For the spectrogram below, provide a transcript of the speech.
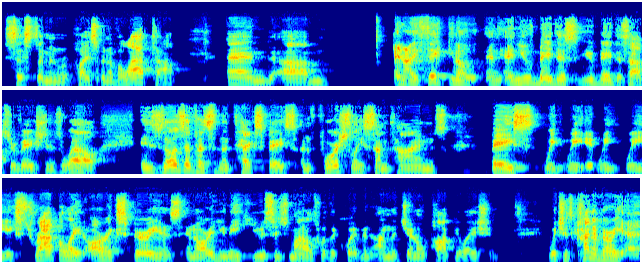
system in replacement of a laptop? And um, and I think you know, and, and you've made this you've made this observation as well, is those of us in the tech space, unfortunately, sometimes base we we we we extrapolate our experience and our unique usage models with equipment on the general population which is kind of very uh,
